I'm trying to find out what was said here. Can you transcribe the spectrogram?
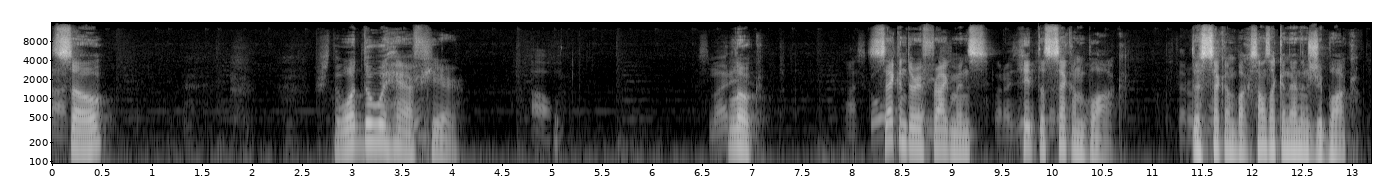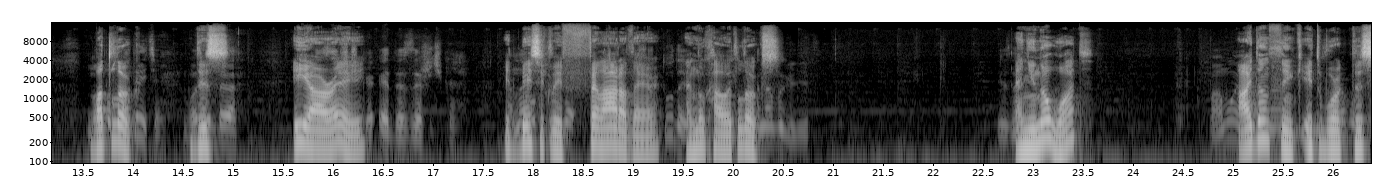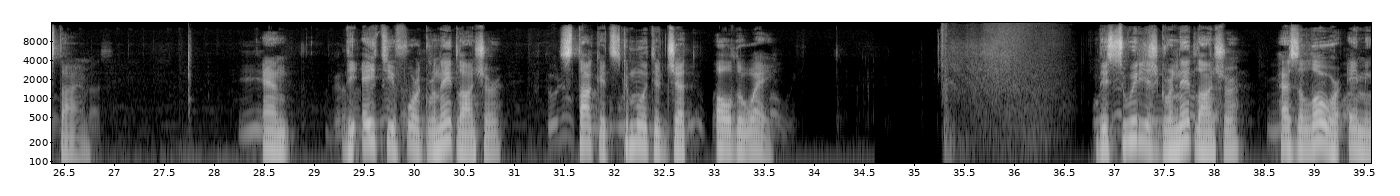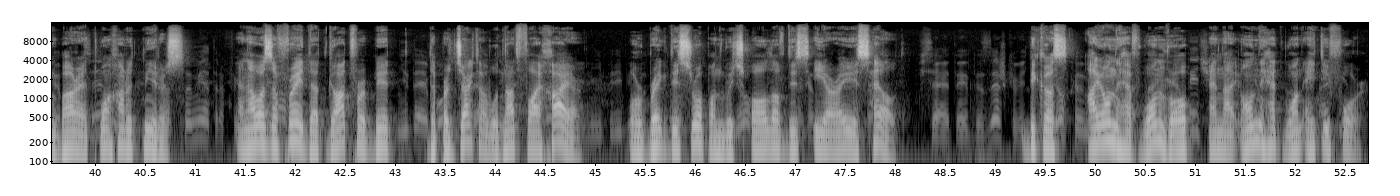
So, what do we have here? Look, secondary fragments hit the second block. The second block sounds like an energy block. But look, this ERA, it basically fell out of there, and look how it looks. And you know what? I don't think it worked this time. And the AT-4 grenade launcher stuck its cumulative jet all the way. The Swedish grenade launcher has a lower aiming bar at 100 meters, and I was afraid that, God forbid, the projectile would not fly higher or break this rope on which all of this ERA is held. Because I only have one rope and I only had one AT-4.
